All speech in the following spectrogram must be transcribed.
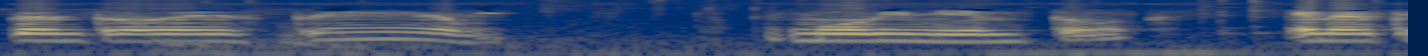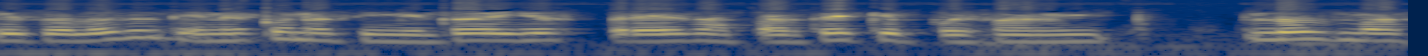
dentro de este movimiento en el que solo se tiene conocimiento de ellos tres, aparte de que pues son los más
